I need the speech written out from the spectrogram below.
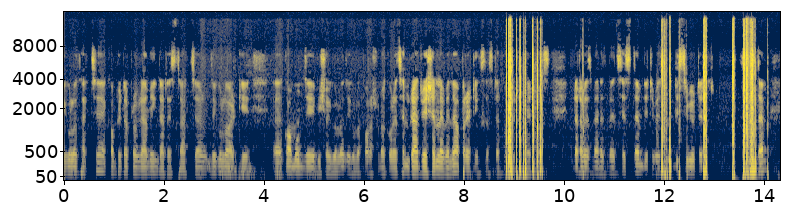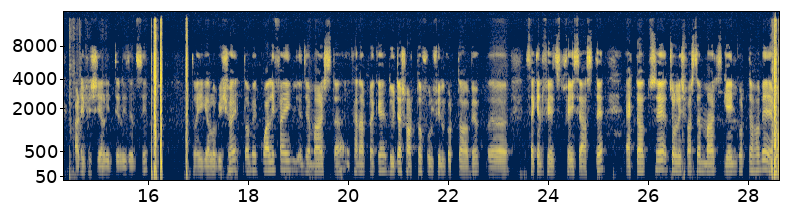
এগুলো থাকছে কম্পিউটার প্রোগ্রামিং ডাটা স্ট্রাকচার যেগুলো আর কি কমন যে বিষয়গুলো যেগুলো পড়াশোনা করেছেন গ্রাজুয়েশন লেভেলে operating system networks database management system distributed system artificial intelligence তো এই গেল বিষয়। তবে কোয়ালিফাইং যে মার্কসটা এখানে আপনাকে দুইটা শর্ত ফুলফিল করতে হবে সেকেন্ড ফেজ ফেজে আসতে। একটা হচ্ছে চল্লিশ পার্সেন্ট মার্কস গেইন করতে হবে এবং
